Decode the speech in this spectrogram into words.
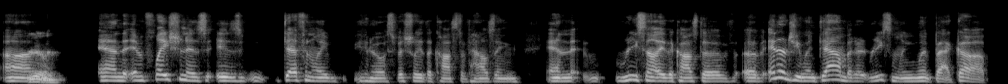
Um, Really? and inflation is is definitely you know especially the cost of housing and recently the cost of of energy went down but it recently went back up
